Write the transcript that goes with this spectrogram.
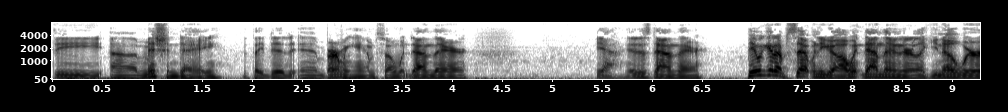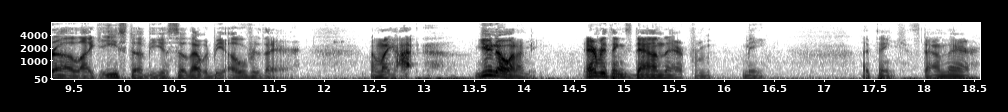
the uh, mission day that they did in Birmingham, so I went down there. Yeah, it is down there. People get upset when you go. I went down there and they're like, you know, we're uh, like east of you, so that would be over there. I'm like, I, you know what I mean. Everything's down there from me. I think it's down there,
